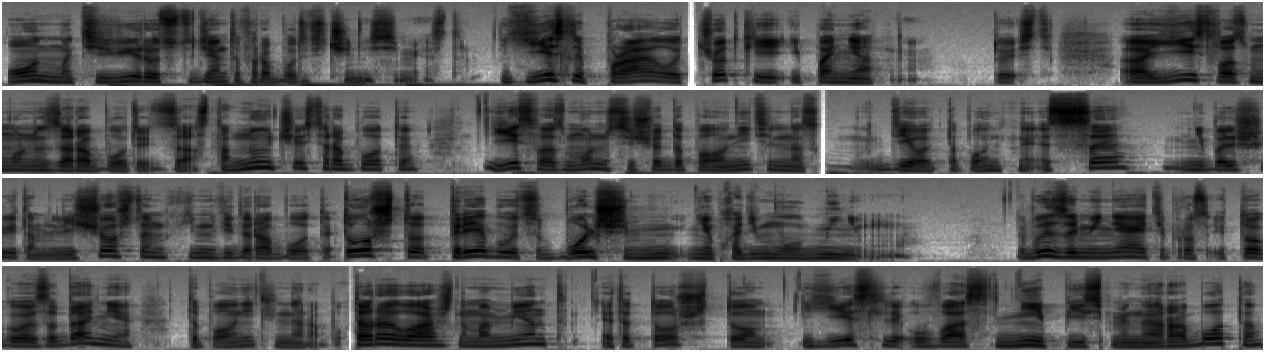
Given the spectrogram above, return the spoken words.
он мотивирует студентов работать в течение семестра. Если правила четкие и понятные, то есть э, есть возможность заработать за основную часть работы, есть возможность еще дополнительно делать дополнительные эссе небольшие там или еще что-нибудь, какие-то виды работы. То, что требуется больше необходимого минимума. Вы заменяете просто итоговое задание дополнительной работой. Второй важный момент — это то, что если у вас не письменная работа,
